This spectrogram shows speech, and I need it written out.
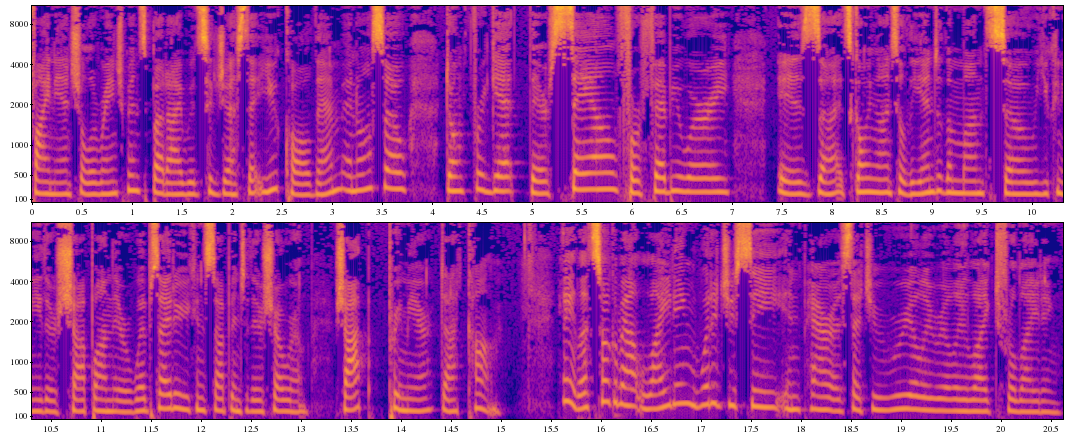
financial arrangements, but I would suggest that you call them. And also, don't forget their sale for February is uh, it's going on till the end of the month, so you can either shop on their website or you can stop into their showroom. Shoppremier.com. Hey, let's talk about lighting. What did you see in Paris that you really, really liked for lighting?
